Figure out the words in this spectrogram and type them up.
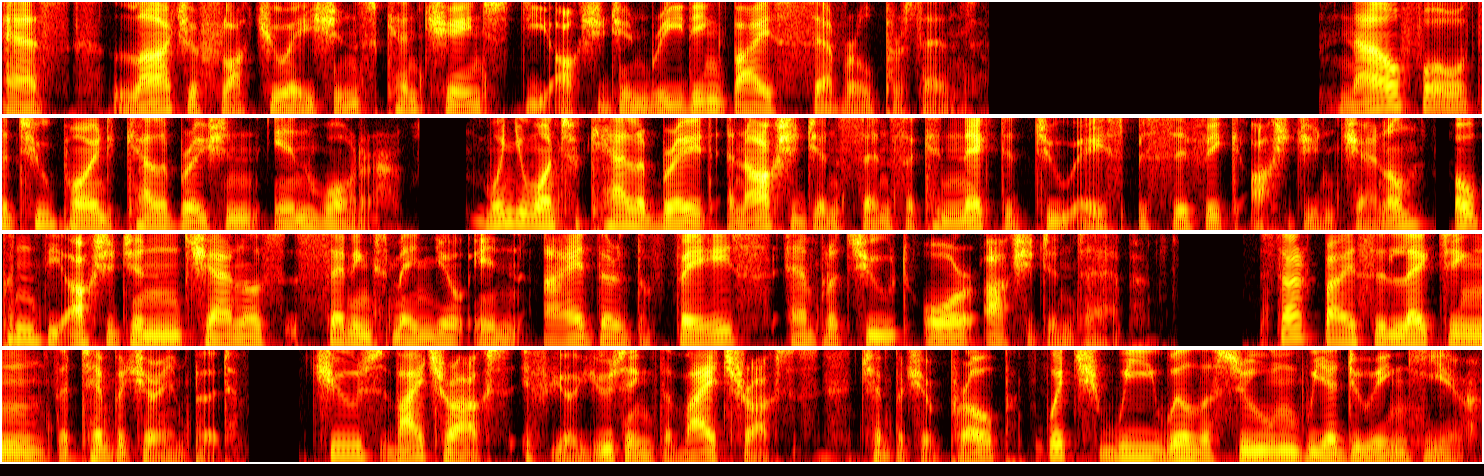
as larger fluctuations can change the oxygen reading by several percent. Now for the two-point calibration in water. When you want to calibrate an oxygen sensor connected to a specific oxygen channel, open the oxygen channel's settings menu in either the phase, amplitude, or oxygen tab. Start by selecting the temperature input. Choose Witrox if you're using the Witrox's temperature probe, which we will assume we are doing here.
